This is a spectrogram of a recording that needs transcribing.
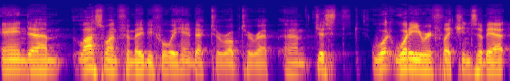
And um, last one for me before we hand back to Rob to wrap. Um, just what what are your reflections about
